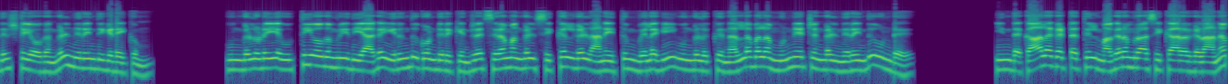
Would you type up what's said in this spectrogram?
அதிர்ஷ்டயோகங்கள் நிறைந்து கிடைக்கும். உங்களுடைய உத்தியோகம் ரீதியாக இருந்து கொண்டிருக்கின்ற சிரமங்கள் சிக்கல்கள் அனைத்தும் விலகி உங்களுக்கு நல்லபல முன்னேற்றங்கள் நிறைந்து உண்டு. இந்த காலகட்டத்தில் மகரம் ராசிக்காரர்களான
